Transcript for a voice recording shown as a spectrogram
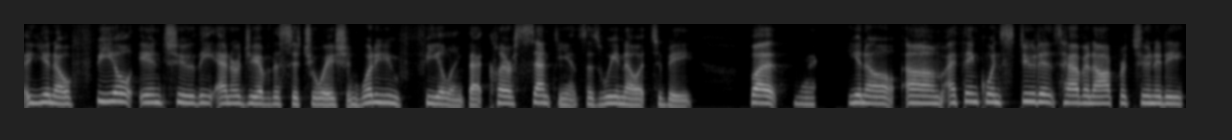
you know, feel into the energy of the situation. What are you feeling? That clairsentience, as we know it to be. But, you know, um, I think when students have an opportunity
